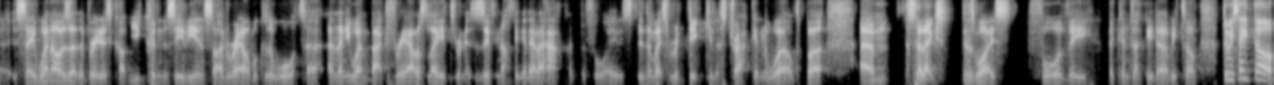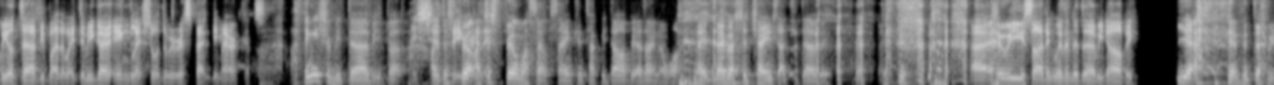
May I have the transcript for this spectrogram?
Uh, say when I was at the Breeders' Cup, you couldn't see the inside rail because of water, and then you went back three hours later, and it's as if nothing had ever happened before. It was the most ridiculous track in the world. But um, selections wise for the the Kentucky Derby, Tom, do we say Derby or Derby? By the way, do we go English or do we respect the Americans? I think it should be Derby, but I just be, feel really. I just feel myself saying Kentucky Derby. I don't know why. Maybe, maybe I should change that to Derby. uh, who are you siding with in the Derby Derby? Yeah, the Derby.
